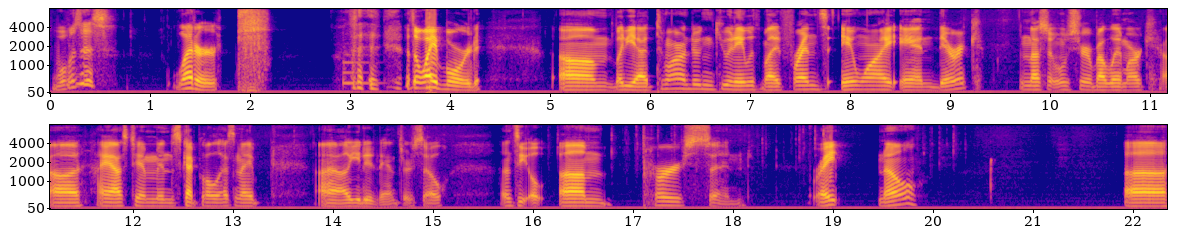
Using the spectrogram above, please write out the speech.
What was this? Letter. That's a whiteboard. Um, but yeah, tomorrow I'm doing a Q&A with my friends AY and Derek. I'm not so sure about Landmark. Uh, I asked him in the Skype call last night. Uh, he didn't answer, so... Let's see. Oh, um, person. Right? No? Uh...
